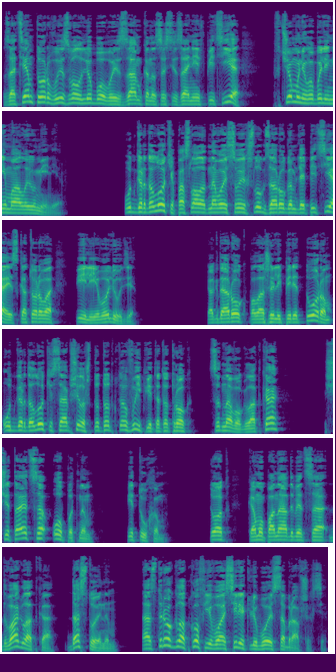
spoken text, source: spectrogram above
Затем Тор вызвал любого из замка на состязание в питье, в чем у него были немалые умения. Утгарда Локи послал одного из своих слуг за рогом для питья, из которого пили его люди. Когда рог положили перед Тором, Утгарда Локи сообщил, что тот, кто выпьет этот рог с одного глотка, считается опытным петухом. Тот, кому понадобится два глотка, достойным, а с трех глотков его осилит любой из собравшихся.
